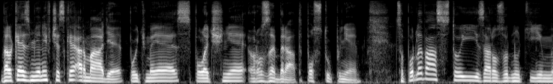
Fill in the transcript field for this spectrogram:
Velké změny v české armádě, pojďme je společně rozebrat postupně. Co podle vás stojí za rozhodnutím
